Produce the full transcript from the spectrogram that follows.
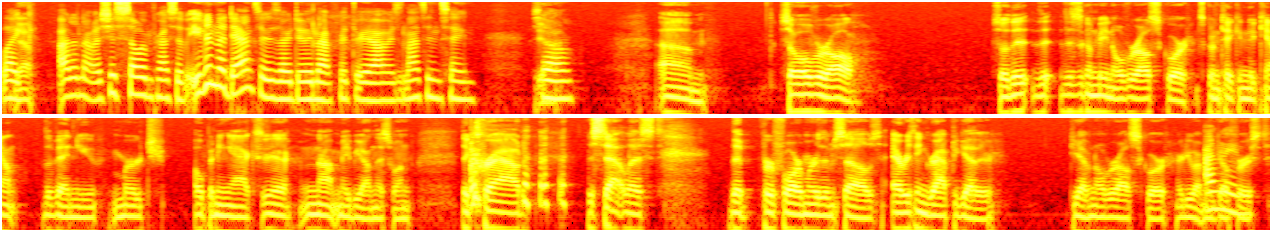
Like Yeah. I don't know. It's just so impressive. Even the dancers are doing that for three hours, and that's insane. So um, so overall, so th- th- this is going to be an overall score. It's going to take into account the venue, merch, opening acts. Yeah, not maybe on this one. The crowd, the set list, the performer themselves, everything wrapped together. Do you have an overall score, or do you want me I to go first?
